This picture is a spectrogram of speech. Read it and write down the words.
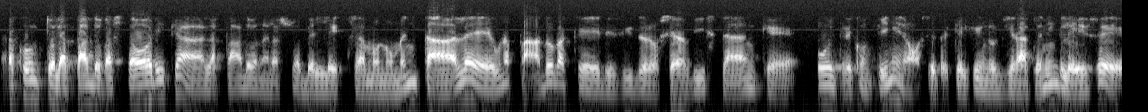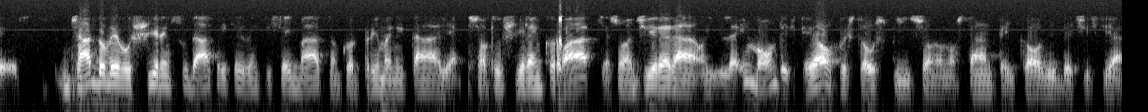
racconto la Padova storica, la Padova nella sua bellezza monumentale, una Padova che desidero sia vista anche oltre i confini nostri, perché il film l'ho girato in inglese, già dovevo uscire in Sudafrica il 26 marzo, ancora prima in Italia, so che uscirà in Croazia, insomma girerà il, il mondo e ho questo auspicio nonostante il Covid ci stia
